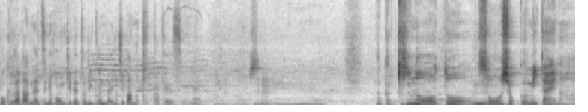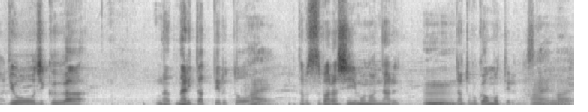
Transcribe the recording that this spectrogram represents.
僕が断熱に本気で取り組んだ一番のきっかけですよね。なんか機能とうん。装飾みたいな両軸がな成り立ってると、はい、多分素晴らしいものになるうんんだと僕は思ってるんですけど、はいはい。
